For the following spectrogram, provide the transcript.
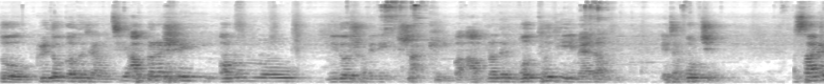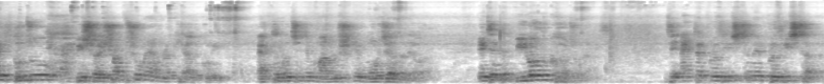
তো কৃতজ্ঞতা জানাচ্ছি। আপনারা সেই অনন্য নিদর্শনের সাক্ষী বা আপনাদের মধ্য দিয়ে ম্যাডাম এটা করছেন। স্যারের দুটো বিষয় সবসময় আমরা খেয়াল করি। একটা হচ্ছে যে মানুষকে মর্যাদা দেওয়া। এটা একটা বিরল ঘটনা যে একটা প্রতিষ্ঠানের প্রতিষ্ঠাতা,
